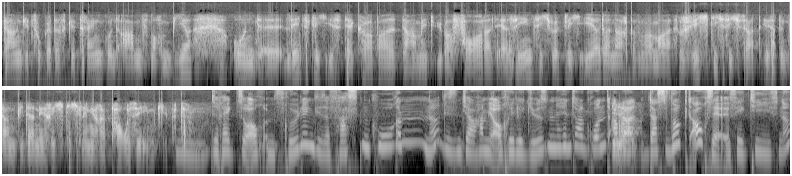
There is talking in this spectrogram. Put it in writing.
da ein gezuckertes Getränk und abends noch ein Bier. Und äh, letztlich ist der Körper damit überfordert. Er sehnt sich wirklich eher danach, dass man mal richtig sich satt isst und dann wieder eine richtig längere Pause ihm gibt. Mhm. Direkt so auch im Frühling, diese Fastenkuren, ne? die sind ja, haben ja auch religiösen Hintergrund, aber ja. das wirkt auch sehr effektiv, ne?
